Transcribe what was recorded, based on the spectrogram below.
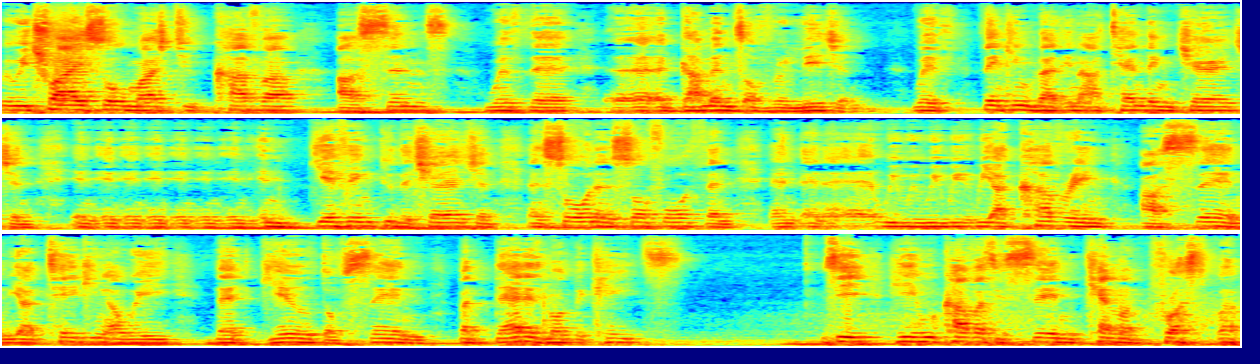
We try so much to cover our sins with the uh, garments of religion, with thinking that in attending church and in, in, in, in, in, in, in giving to the church and, and so on and so forth and, and, and uh, we, we, we, we are covering our sin. We are taking away that guilt of sin. But that is not the case. See, he who covers his sin cannot prosper.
